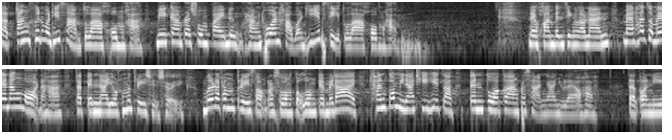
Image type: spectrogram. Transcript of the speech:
จัดตั้งขึ้นวันที่ 3 ตุลาคมค่ะ มีการประชุมไป 1 ครั้งท้วนค่ะ วันที่ 24 ตุลาคมค่ะ ในความเป็นจริงแล้วนั้น แม้ท่านจะไม่ได้นั่งบอร์ดนะคะ แต่เป็นนายกรัฐมนตรีเฉยๆ เมื่อรัฐมนตรีสองกระทรวงตกลงกันไม่ได้ ท่านก็มีหน้าที่ที่จะเป็นตัวกลางประสานงานอยู่แล้วค่ะแต่ตอนนี้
